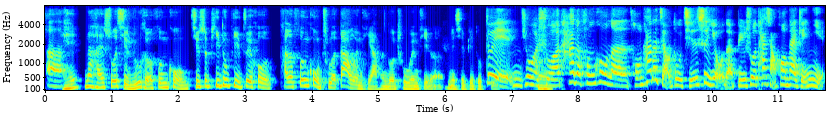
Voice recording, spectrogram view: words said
呃，哎，那还说起如何风控，其实 P to P 最后它的风控出了大问题啊，很多出问题的那些 P to P。对你听我说，他的风控呢，从他的角度其实是有的，比如说他想放贷给你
